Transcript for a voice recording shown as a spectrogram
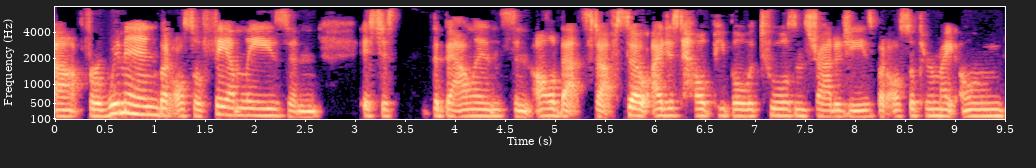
uh, for women, but also families. And it's just the balance and all of that stuff. So I just help people with tools and strategies, but also through my own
